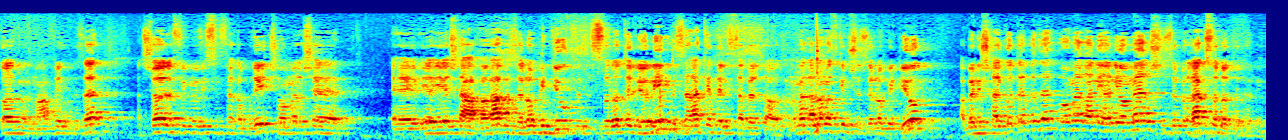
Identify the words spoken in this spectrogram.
כל הזמן מעביר וזה, אז שואל לפי מביא ספר הברית, שאומר שיש את העברה וזה לא בדיוק, וזה סודות עליונים, וזה רק כדי לסבר את האוזן. הוא אומר, אני לא מסכים שזה לא בדיוק, הבן איש חי כותב את זה, והוא אומר, אני, אני אומר שזה רק סודות עליונים.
